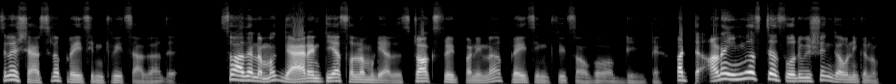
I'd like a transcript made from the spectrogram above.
சில ஷேர்ஸில் ப்ரைஸ் இன்க்ரீஸ் ஆகாது. ஸோ அதை நம்ம கேரண்டியாக சொல்ல முடியாது. ஸ்டாக் ஸ்ப்ளிட் பண்ணினா ப்ரைஸ் இன்க்ரீஸ் ஆகும் அப்படின்ட்டு. பட் ஆனால் இன்வெஸ்டர்ஸ் ஒரு விஷயம் கவனிக்கணும்.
